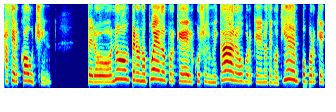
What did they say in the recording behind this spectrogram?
hacer coaching, pero no, pero no puedo porque el curso es muy caro, porque no tengo tiempo, porque...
